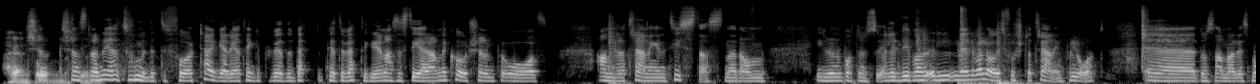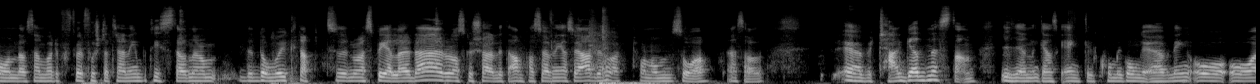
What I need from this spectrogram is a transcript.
hands-on. Känslan är att de är lite för taggade. Jag tänker på Peter Wettergren, assisterande coachen på andra träningen i tisdags när de i grund och botten, eller det var, nej, det var lagets första träning, förlåt. Eh, de samlades måndag och sen var det för första träningen på tisdag. Och när de, de, var ju knappt några spelare där och de skulle köra lite anfallsövningar så jag har aldrig hört honom så alltså, övertaggad nästan i en ganska enkel kom igång-övning. Och, och,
